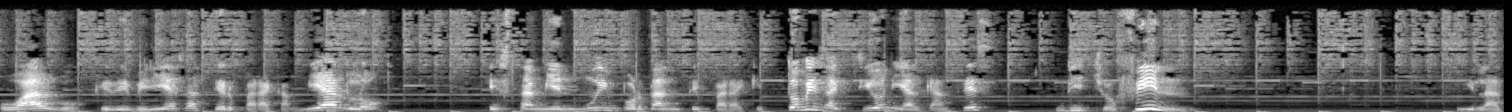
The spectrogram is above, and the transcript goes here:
o algo que deberías hacer para cambiarlo es también muy importante para que tomes acción y alcances dicho fin. Y la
